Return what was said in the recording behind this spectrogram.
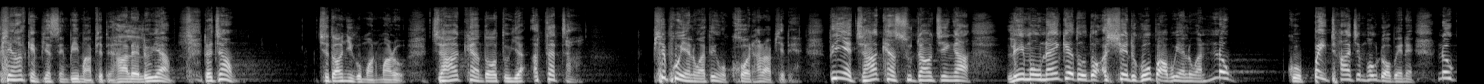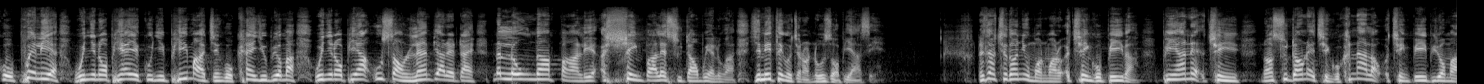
ဘုရားသခင်ပြင်ဆင်ပေးမှာဖြစ်တယ်ဟာလေလုယဒါကြောင့်ချစ်တော်ညီကိုမောင်တို့ဂျားခံတော်သူရဲ့အသက်တာ ဖြစ်ဖို့ရန်လုံကသင်ကိုခေါ်ထားတာဖြစ်တယ်။သင်ရဲ့ဂျားခံဆူတောင်းခြင်းကလေမုန်တိုင်းကဲ့သို့သောအရှင်တကိုးပါဖို့ရန်လုံကနှုတ်ကိုပိတ်ထားခြင်းမဟုတ်တော့ဘဲနဲ့နှုတ်ကိုဖွင့်လျက်ဝိညာဉ်တော်ဘုရားရဲ့ကုညီဖေးမှခြင်းကိုခံယူပြီးတော့မှဝိညာဉ်တော်ဘုရားဥဆောင်လမ်းပြတဲ့အတိုင်းနှလုံးသားပါလျက်အရှိန်ပါလျက်ဆူတောင်းဖို့ရန်လုံကယနေ့သင်ကိုကျွန်တော်နှိုးဆော်ပြရစီ။ဒါကြောင့်ချစ်တော်ညုံမောင်တို့အချိန်ကိုပေးပါ။ဘုရားနဲ့အချိန်နော်ဆူတောင်းတဲ့အချိန်ကိုခဏလောက်အချိန်ပေးပြီးတော့မှ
